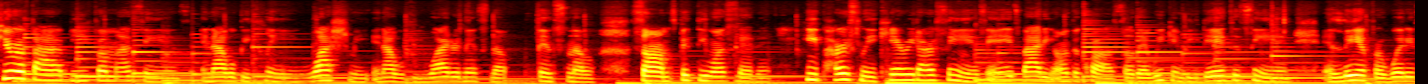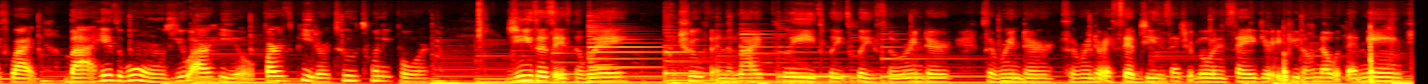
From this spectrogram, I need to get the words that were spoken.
Purify me from my sins, and I will be clean. Wash me, and I will be whiter than snow than snow. Psalms 51 7. He personally carried our sins in his body on the cross so that we can be dead to sin and live for what is right. By his wounds you are healed. 1 Peter 2 24. Jesus is the way, the truth, and the life. Please, please, please surrender, surrender, surrender. Accept Jesus as your Lord and Savior. If you don't know what that means,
